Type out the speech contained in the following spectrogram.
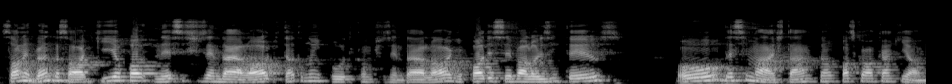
Só lembrando, pessoal, aqui eu posso, nesse xmdialog, tanto no input como no xmdialog, pode ser valores inteiros ou decimais, tá? Então, posso colocar aqui, ó,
